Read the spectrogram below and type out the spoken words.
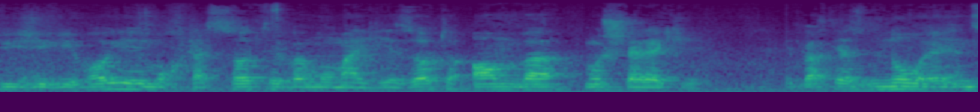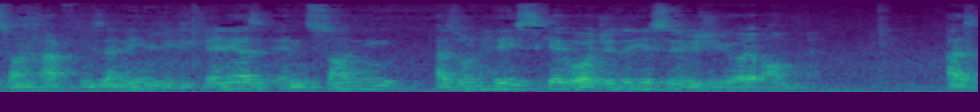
ویژگی های مختصات و ممیزات عام و مشترکی. وقتی از نوع انسان حرف می‌زنیم یعنی از انسانی از اون حیث که واجد یه سری ویژگی های عامه. از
